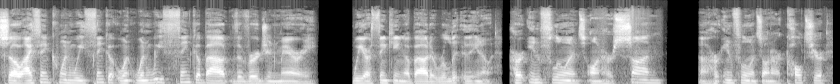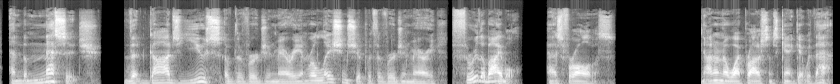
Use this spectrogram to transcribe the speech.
So I think when we think when, when we think about the Virgin Mary, We are thinking about a you know her influence on her son, uh, her influence on our culture, and the message that God's use of the Virgin Mary and relationship with the Virgin Mary through the Bible has for all of us. Now, I don't know why Protestants can't get with that.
